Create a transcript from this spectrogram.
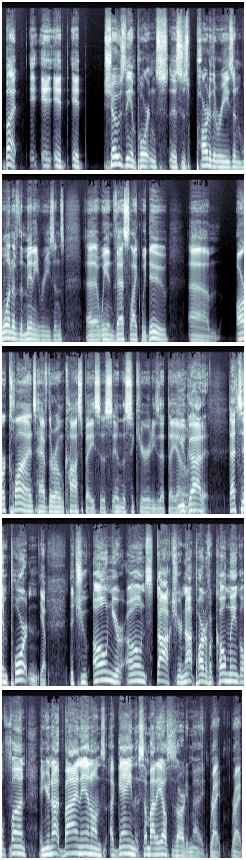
but it, it it shows the importance. This is part of the reason, one of the many reasons uh, that we invest like we do. Um, our clients have their own cost basis in the securities that they own. You got it. That's important. Yep. That you own your own stocks. You're not part of a commingled fund and you're not buying in on a gain that somebody else has already made. right, right.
